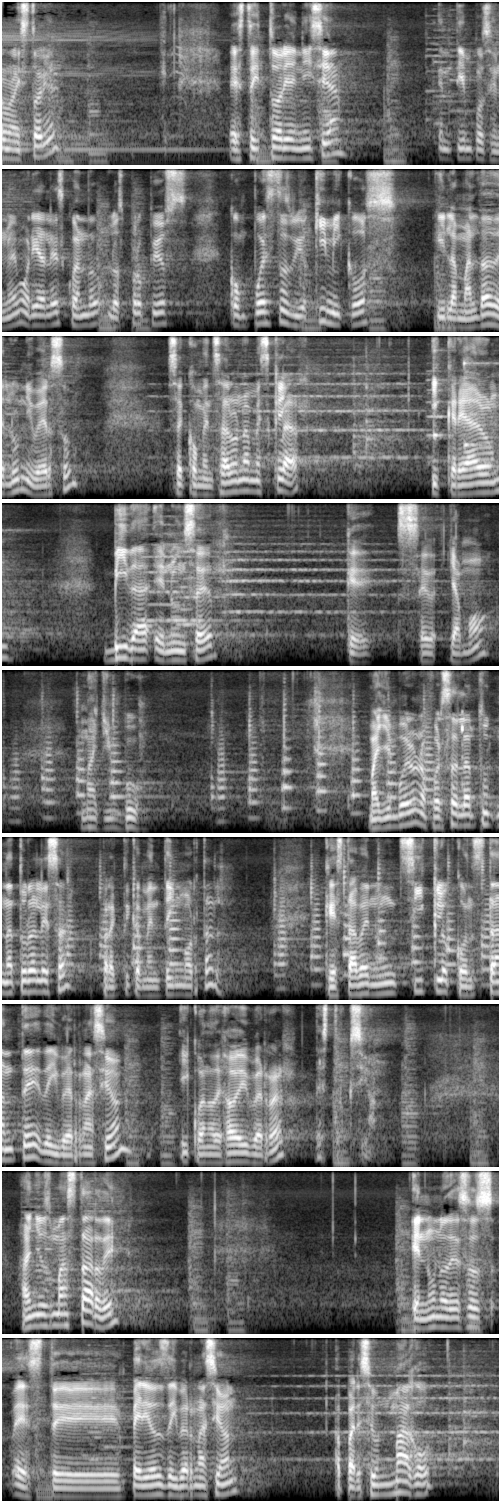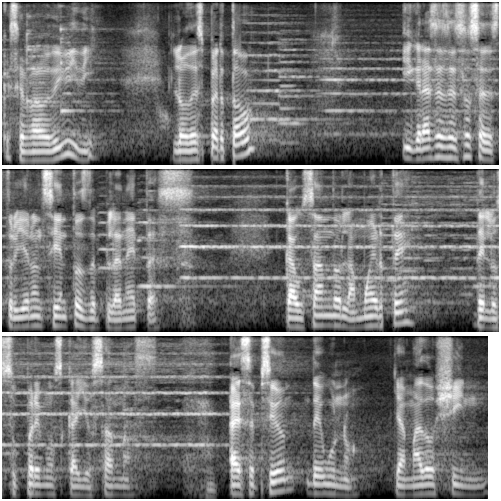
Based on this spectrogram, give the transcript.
una historia. Esta historia inicia en tiempos inmemoriales cuando los propios compuestos bioquímicos y la maldad del universo se comenzaron a mezclar y crearon vida en un ser que se llamó Majin Buu. Era una fuerza de la tu- naturaleza prácticamente inmortal que estaba en un ciclo constante de hibernación y cuando dejaba de hibernar, destrucción. Años más tarde, en uno de esos este, periodos de hibernación, apareció un mago que se llamaba Dividi. Lo despertó y gracias a eso se destruyeron cientos de planetas, causando la muerte de los supremos Kaiosamas a excepción de uno llamado Shin.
